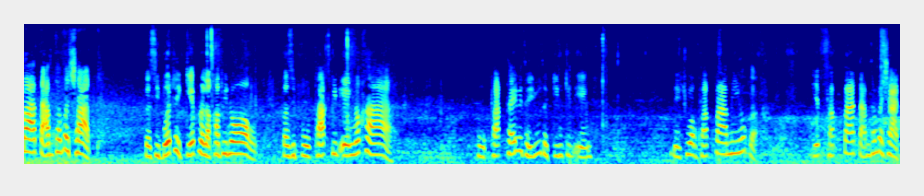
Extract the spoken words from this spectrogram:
ป้าตามธรรมชาติ ก็สิเบิร์ดให้เก็บเลยล่ะค่ะพี่น้องก็สิปลูกพักกินเองเนาะค่ะ ปลูกพักไทยไปไทยยุแต่กินกินเอง ในช่วงพักป้ามีเขาก็เก็บผักปลาตามธรรมชาติ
